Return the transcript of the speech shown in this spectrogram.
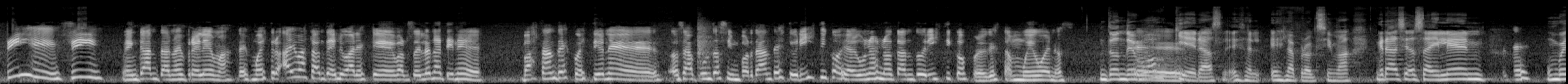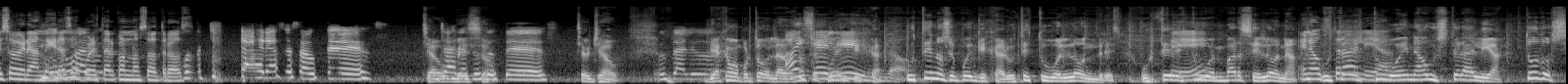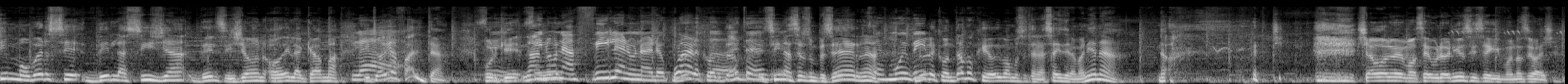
Sí, sí, me encanta, no hay problema. Les muestro. Hay bastantes lugares que Barcelona tiene bastantes cuestiones, o sea, puntos importantes turísticos y algunos no tan turísticos, pero que están muy buenos. Donde vos Eh. quieras es, el- es la próxima. Gracias, Ailén. Eh, Un beso grande. Gracias por estar con nosotros. Muchas gracias a ustedes. Chao, Muchas un gracias beso. a ustedes. Chau, chau. Un saludo. Viajamos por todos lados, Ay, no se pueden lindo. quejar. Usted no se puede quejar, usted estuvo en Londres, usted Sí. estuvo en Barcelona, En Australia. usted estuvo en Australia, todo sin moverse de la silla, del sillón o de la cama. Claro. Y todavía falta. Porque Sí, sin no una fila en un no aeropuerto. contamos- Este es- sin hacerse un PCR, nada. es muy ¿No les contamos que hoy vamos hasta las 6 de la mañana? No. ya volvemos, Euronews y seguimos, no se vayan.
